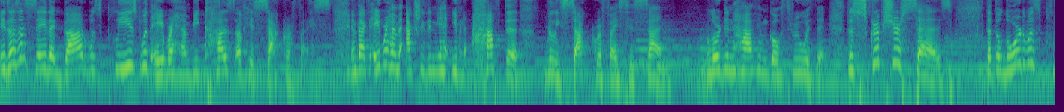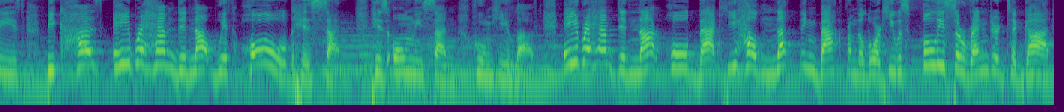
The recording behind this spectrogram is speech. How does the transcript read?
it doesn't say that God was pleased with Abraham because of his sacrifice. In fact, Abraham actually didn't even have to really sacrifice his son. The Lord didn't have him go through with it. The scripture says that the Lord was pleased because Abraham did not withhold his son, his only son, whom he loved. Abraham did not hold back. He held nothing back from the Lord. He was fully surrendered to God.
